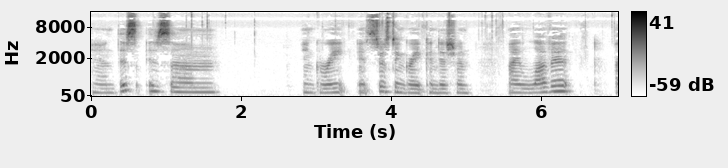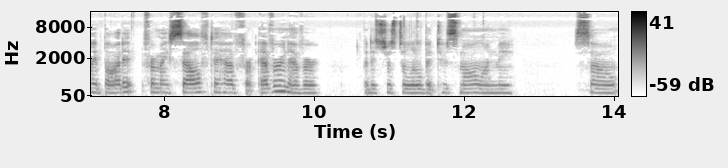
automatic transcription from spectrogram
and this is um, in great, it's just in great condition. I love it. I bought it for myself to have forever and ever, but it's just a little bit too small on me. So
